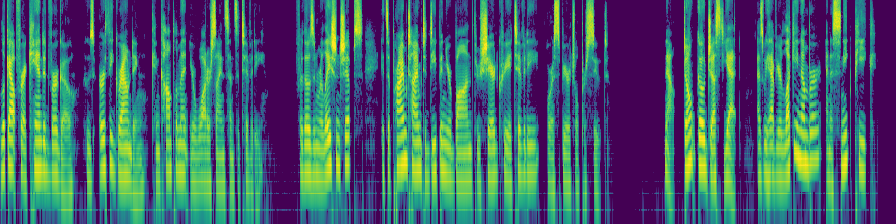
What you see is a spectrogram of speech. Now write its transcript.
look out for a candid Virgo whose earthy grounding can complement your water sign sensitivity. For those in relationships, it's a prime time to deepen your bond through shared creativity or a spiritual pursuit. Now, don't go just yet, as we have your lucky number and a sneak peek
